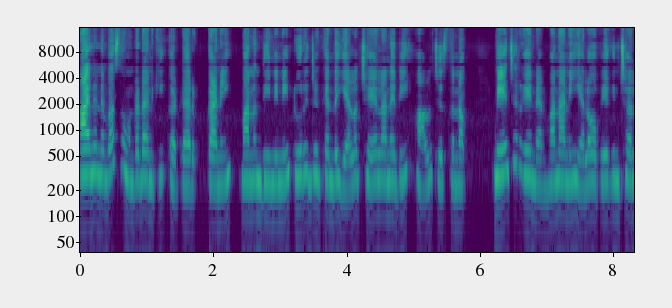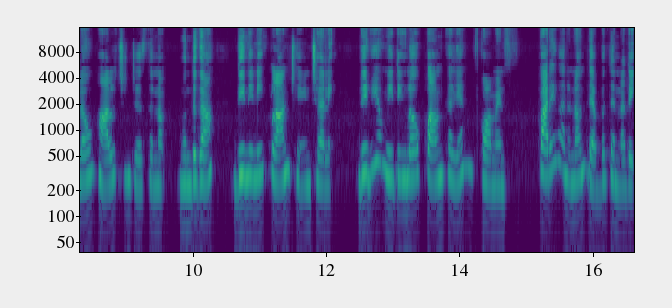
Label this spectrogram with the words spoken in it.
ఆయన నివాసం ఉండడానికి కట్టారు. కానీ మనం దీనిని టూరిజం కింద ఎలా చేయాలనేది ఆలోచిస్తున్నాం. మేజర్గా ఈ నిర్మాణాన్ని ఎలా ఉపయోగించాలో ఆలోచన చేస్తున్నాం. ముందుగా దీనిని ప్లాన్ చేయించాలి. రివ్యూ మీటింగ్లో పవన్ కళ్యాణ్ కామెంట్స్. పర్యావరణం దెబ్బతిన్నది.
